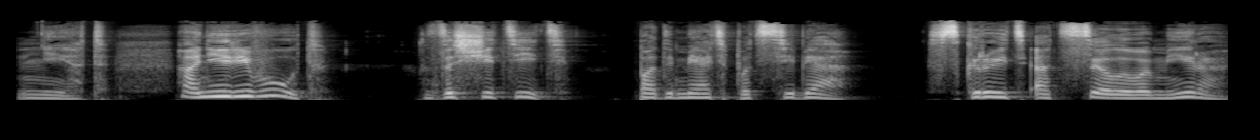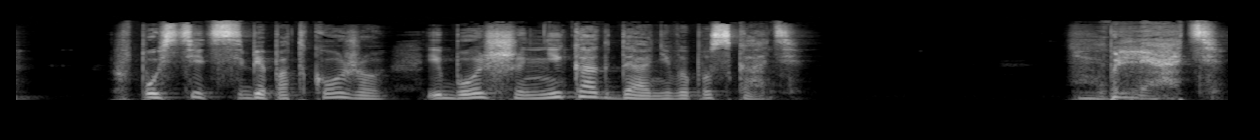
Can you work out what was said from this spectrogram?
Нет, они ревут. Защитить, подмять под себя, скрыть от целого мира, впустить себе под кожу и больше никогда не выпускать. Блять!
